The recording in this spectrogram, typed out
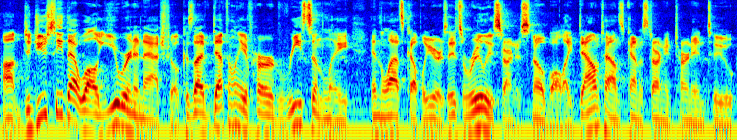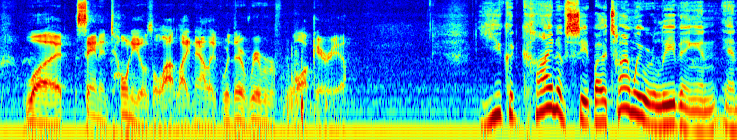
Um, did you see that while you were in Asheville? Because I've definitely have heard recently in the last couple years, it's really starting to snowball. Like downtown's kind of starting to turn into what San Antonio's a lot like now, like with their Riverwalk area. You could kind of see it by the time we were leaving in, in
